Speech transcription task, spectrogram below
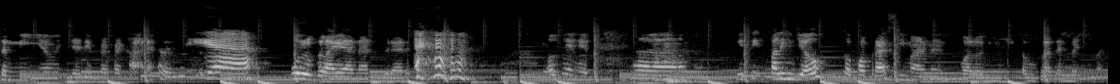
seninya menjadi PPKL. Iya. Full pelayanan berarti. Oke okay, nih. Uh, ini paling jauh ke koperasi mana kalau di Kabupaten Banyumas?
